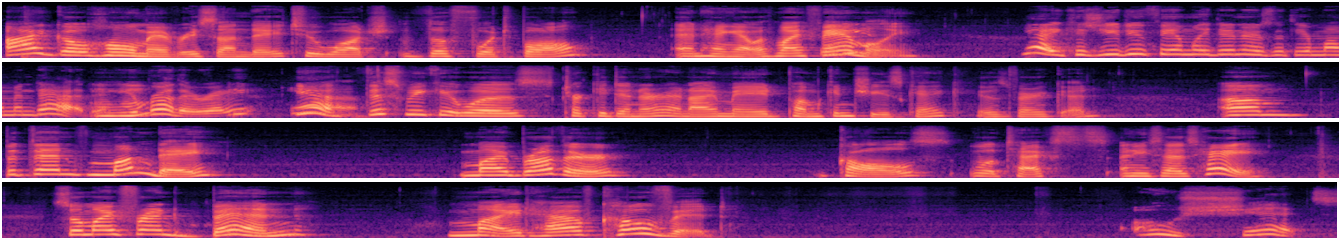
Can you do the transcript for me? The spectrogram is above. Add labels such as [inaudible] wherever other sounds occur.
I go home every Sunday to watch the football and hang out with my family. Yeah, because you do family dinners with your mom and dad and your Mhm. brother, right? Yeah. this week it was turkey dinner and I made pumpkin cheesecake. It was very good. Um, but then Monday, my brother calls, well, texts, and he says, Hey, so my friend Ben might have COVID. Oh shit.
